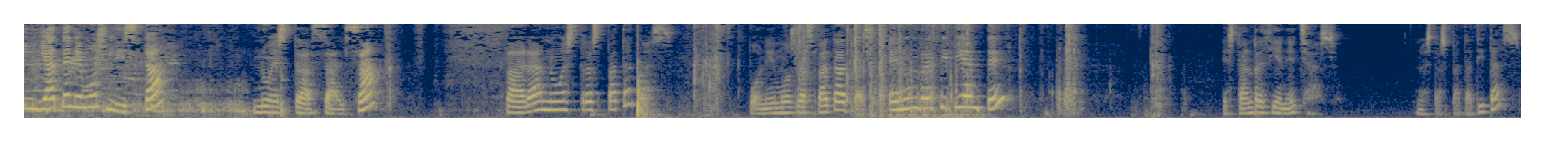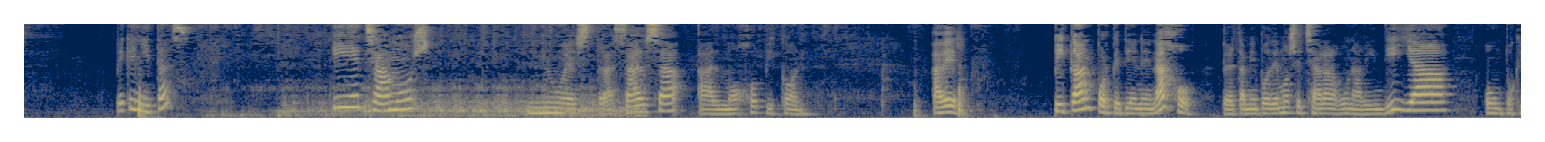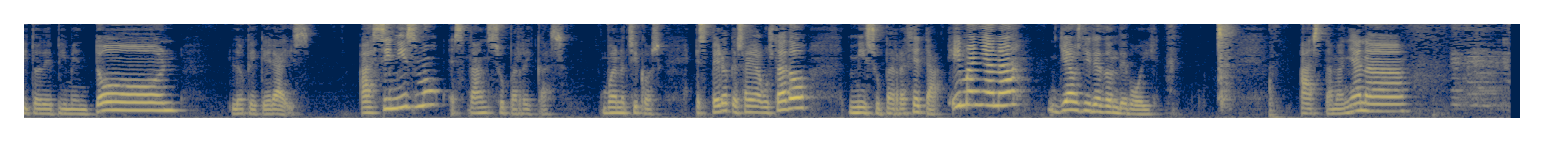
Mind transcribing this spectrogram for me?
Y ya tenemos lista nuestra salsa para nuestras patatas. Ponemos las patatas en un recipiente. Están recién hechas. Nuestras patatitas pequeñitas y echamos nuestra salsa al mojo picón. A ver, pican porque tienen ajo, pero también podemos echar alguna guindilla o un poquito de pimentón, lo que queráis. Asimismo, están súper ricas. Bueno, chicos, espero que os haya gustado mi super receta. Y mañana ya os diré dónde voy. Hasta mañana.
